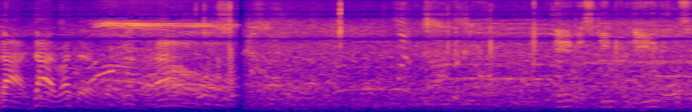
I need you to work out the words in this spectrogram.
Die, die right there. Ow. Davis deep for the Eagles.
